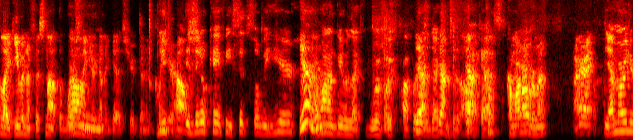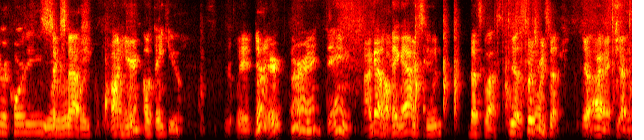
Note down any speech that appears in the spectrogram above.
like, even if it's not, the worst thing you're Um, gonna get is you're gonna clean You- your house. Is it okay if he sits over here? Yeah, I want to give it like real quick proper yeah, introduction yeah, to the yeah. Come, podcast. come on over, man. All right. Yeah, I'm already recording. Six we're recording. On here? Oh, thank you. Wait, Yeah. there? All right. Dang. I got Oh, a big ass, dude. That's glass. Yeah, switch Yeah. me steps. Yeah, All right. yeah.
